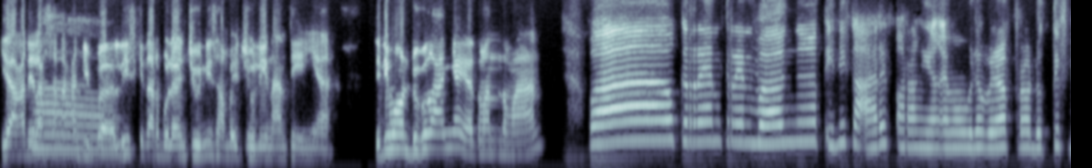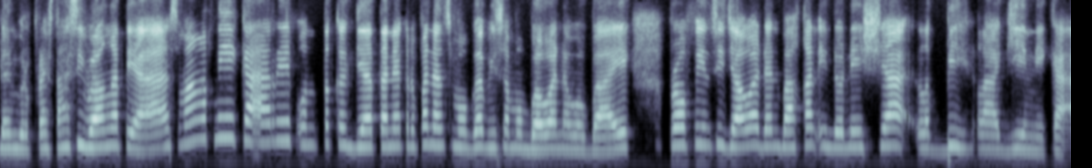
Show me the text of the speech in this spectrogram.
yang akan dilaksanakan wow. di Bali sekitar bulan Juni sampai Juli nantinya. Jadi mohon dukungannya ya teman-teman. Wow, keren keren banget. Ini Kak Arif orang yang emang benar-benar produktif dan berprestasi banget ya. Semangat nih Kak Arif untuk kegiatannya ke depan dan semoga bisa membawa nama baik Provinsi Jawa dan bahkan Indonesia lebih lagi nih Kak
